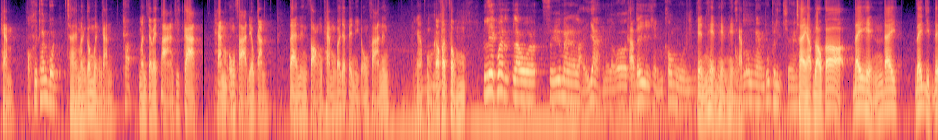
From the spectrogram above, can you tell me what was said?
แคมอ๋อคือท่อนบนใช่มันก็เหมือนกัน ครับ มันจะไปต่างที่ก้านแคมองศาเดียวกัน แต่หนึ่งสองแคมก็จะเป็นอีกองศาหนึ่งนะครับผมก็ผสม เรียกว่าเราซื้อมาหลายอย่างเนี่ยเราก็ครัจะบได้เห็นข้อมูลเห็นเห็นเห็นเห็นขครัอบงโรงงานผู้ผลิตใช่ไหมใช่ครับเราก็ได้เห็นได้ได้หยิบได้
